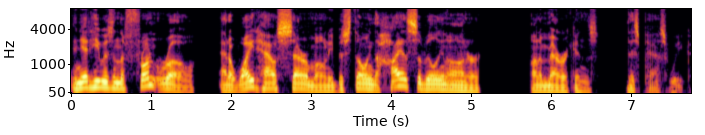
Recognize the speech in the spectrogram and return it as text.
And yet he was in the front row at a White House ceremony bestowing the highest civilian honor on Americans this past week.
